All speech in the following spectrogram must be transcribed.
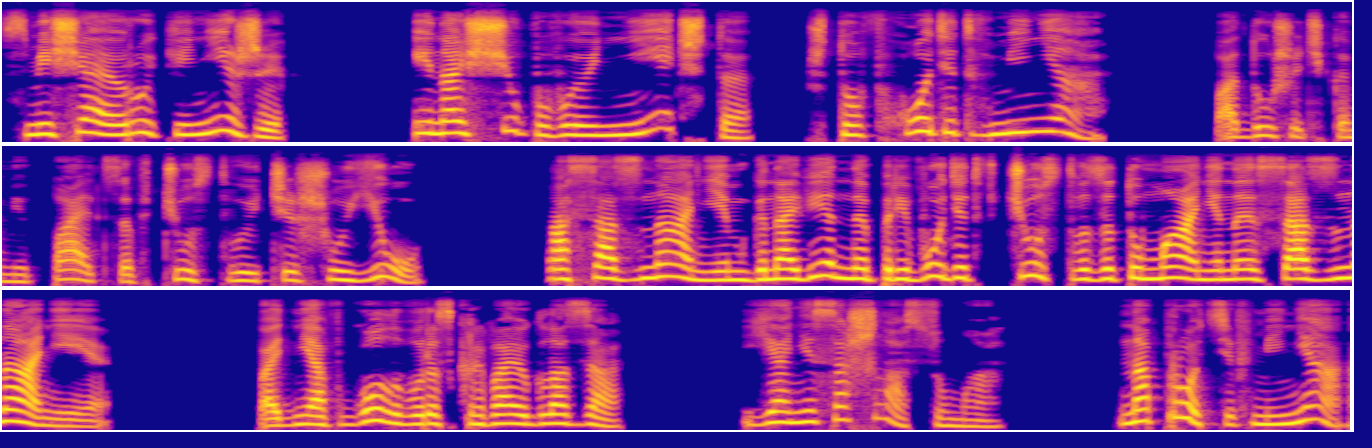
Смещаю руки ниже и нащупываю нечто, что входит в меня. Подушечками пальцев чувствую чешую, а сознание мгновенно приводит в чувство затуманенное сознание. Подняв голову, раскрываю глаза. Я не сошла с ума. Напротив меня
